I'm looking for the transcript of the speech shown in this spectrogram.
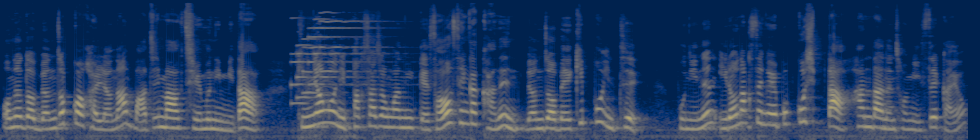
어느덧 면접과 관련한 마지막 질문입니다. 김영훈 입학사정관님께서 생각하는 면접의 키포인트, 본인은 이런 학생을 뽑고 싶다 한다는 점이 있을까요?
